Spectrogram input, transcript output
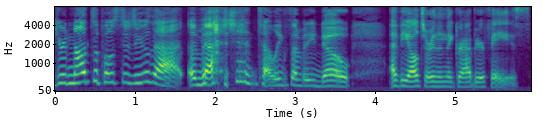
you're not supposed to do that imagine telling somebody no at the altar and then they grab your face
